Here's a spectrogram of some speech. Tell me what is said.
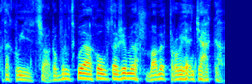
a takový třeba dobrutku nějakou, takže my máme proviantáka.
